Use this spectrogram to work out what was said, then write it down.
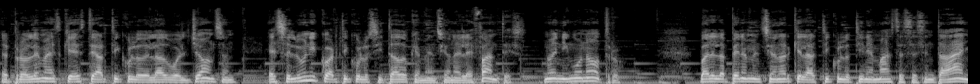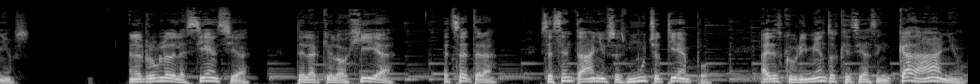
El problema es que este artículo de Ladwell Johnson es el único artículo citado que menciona elefantes, no hay ningún otro. Vale la pena mencionar que el artículo tiene más de 60 años. En el rublo de la ciencia, de la arqueología, etc., 60 años es mucho tiempo. Hay descubrimientos que se hacen cada año.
